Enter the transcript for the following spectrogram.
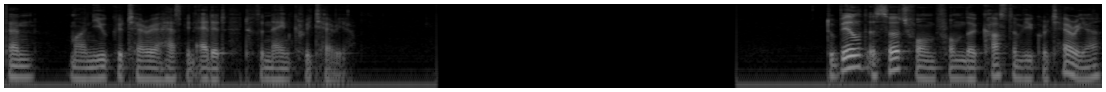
then my new criteria has been added to the name criteria. To build a search form from the custom view criteria,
